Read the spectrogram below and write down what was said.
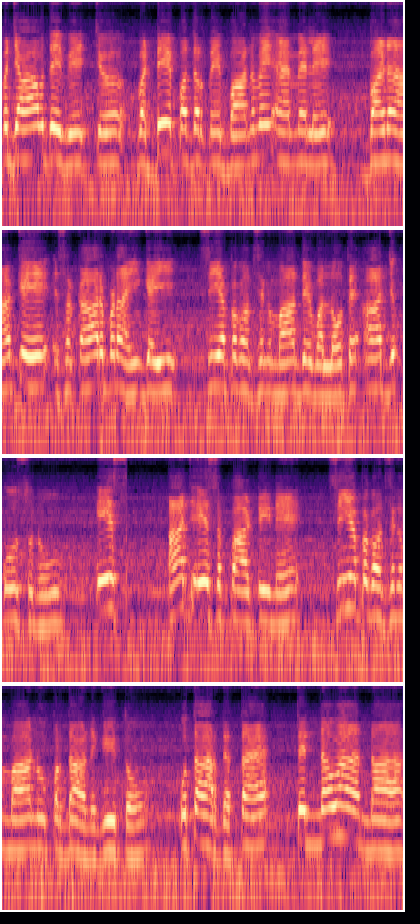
ਪੰਜਾਬ ਦੇ ਵਿੱਚ ਵੱਡੇ ਪੱਧਰ ਤੇ 92 ਐਮਐਲਏ ਬਣਾ ਕੇ ਸਰਕਾਰ ਬਣਾਈ ਗਈ ਸੀਐਮ ਭਗਵੰਤ ਸਿੰਘ ਮਾਨ ਦੇ ਵੱਲੋਂ, ਤੇ ਅੱਜ ਉਸ ਨੂੰ ਇਸ ਅੱਜ ਇਸ ਪਾਰਟੀ ਨੇ ਸੀਐਮ ਭਗਵੰਤ ਸਿੰਘ ਮਾਨ ਨੂੰ ਪ੍ਰਧਾਨਗੀ ਤੋਂ ਉਤਾਰ ਦਿੱਤਾ ਹੈ ਤੇ ਨਵਾਂ ਨਾਂ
